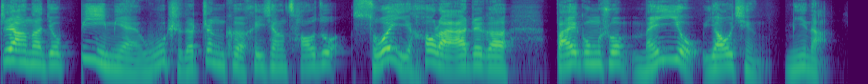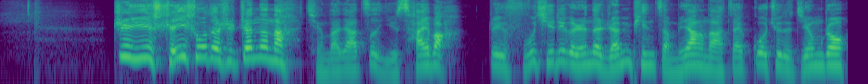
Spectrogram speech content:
这样呢，就避免无耻的政客黑箱操作。所以后来啊，这个白宫说没有邀请米娜。至于谁说的是真的呢？请大家自己猜吧。这福奇这个人的人品怎么样呢？在过去的节目中，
